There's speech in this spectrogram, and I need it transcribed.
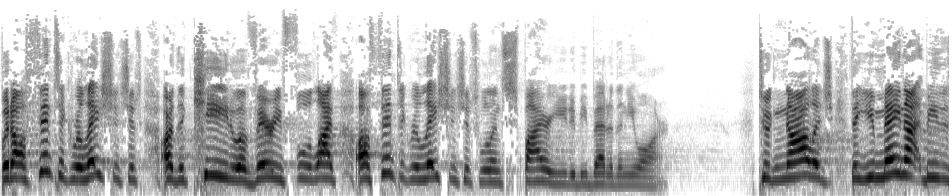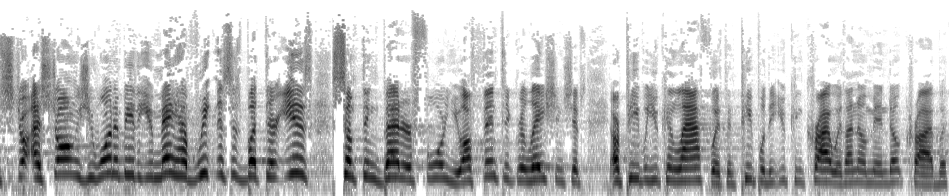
But authentic relationships are the key to a very full life. Authentic relationships will inspire you to be better than you are to acknowledge that you may not be as strong as you want to be, that you may have weaknesses, but there is something better for you. Authentic relationships are people you can laugh with and people that you can cry with. I know men don't cry, but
